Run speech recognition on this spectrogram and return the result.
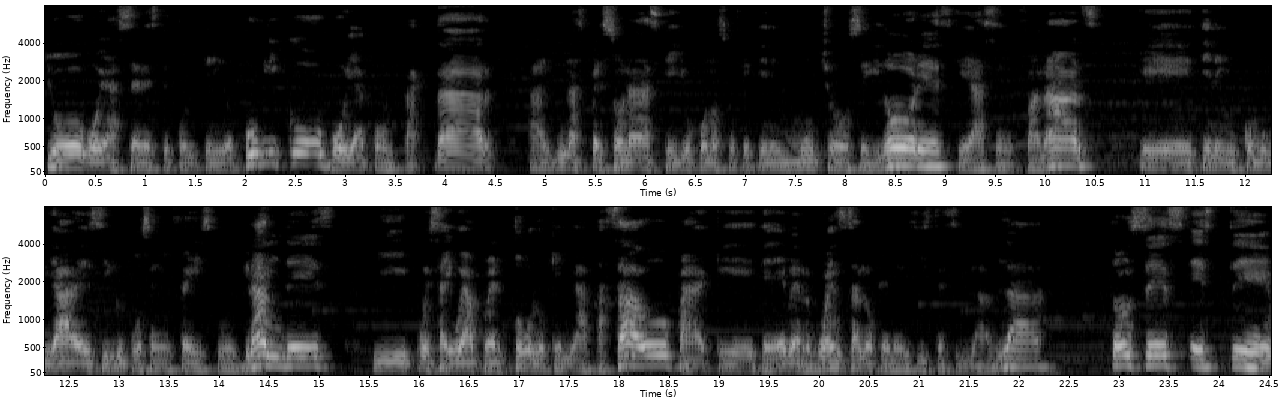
yo voy a hacer este contenido público, voy a contactar a algunas personas que yo conozco que tienen muchos seguidores, que hacen fanarts, que tienen comunidades y grupos en Facebook grandes. Y pues ahí voy a poner todo lo que me ha pasado para que te dé vergüenza lo que me dijiste así bla bla. Entonces, este,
